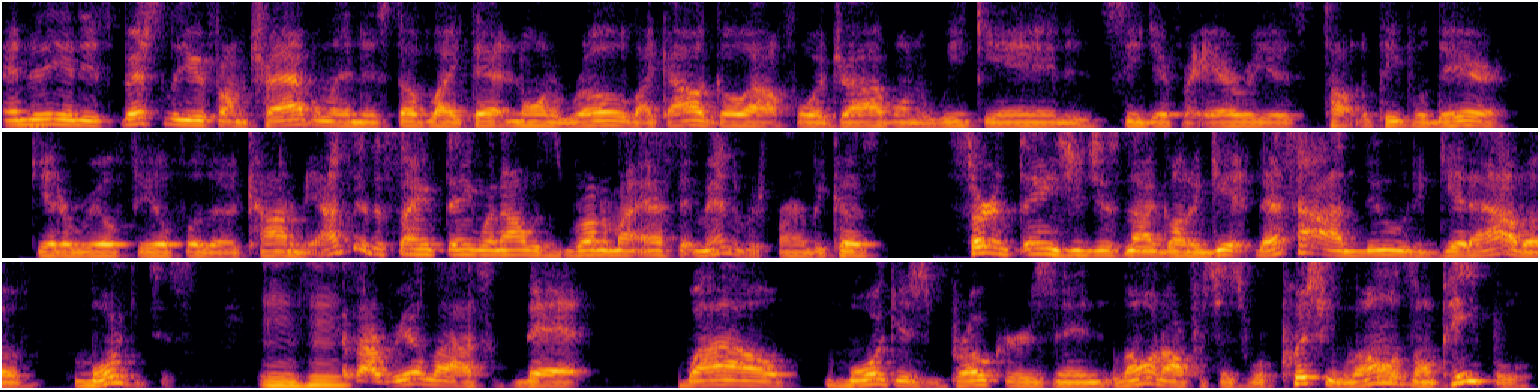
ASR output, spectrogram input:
And then, especially if I'm traveling and stuff like that and on the road, like I'll go out for a drive on the weekend and see different areas, talk to people there, get a real feel for the economy. I did the same thing when I was running my asset management firm because certain things you're just not going to get. That's how I knew to get out of mortgages Mm-hmm. because I realized that while mortgage brokers and loan officers were pushing loans on people,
